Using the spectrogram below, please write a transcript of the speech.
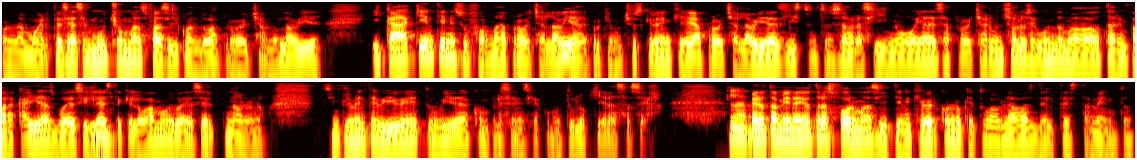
la muerte se hace mucho más fácil cuando aprovechamos la vida. Y cada quien tiene su forma de aprovechar la vida, porque muchos creen que aprovechar la vida es listo. Entonces ahora sí no voy a desaprovechar un solo segundo, me voy a botar en paracaídas, voy a decirle a este que lo amo, voy a hacer... No, no, no. Simplemente vive tu vida con presencia, como tú lo quieras hacer. Pero también hay otras formas y tiene que ver con lo que tú hablabas del testamento.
